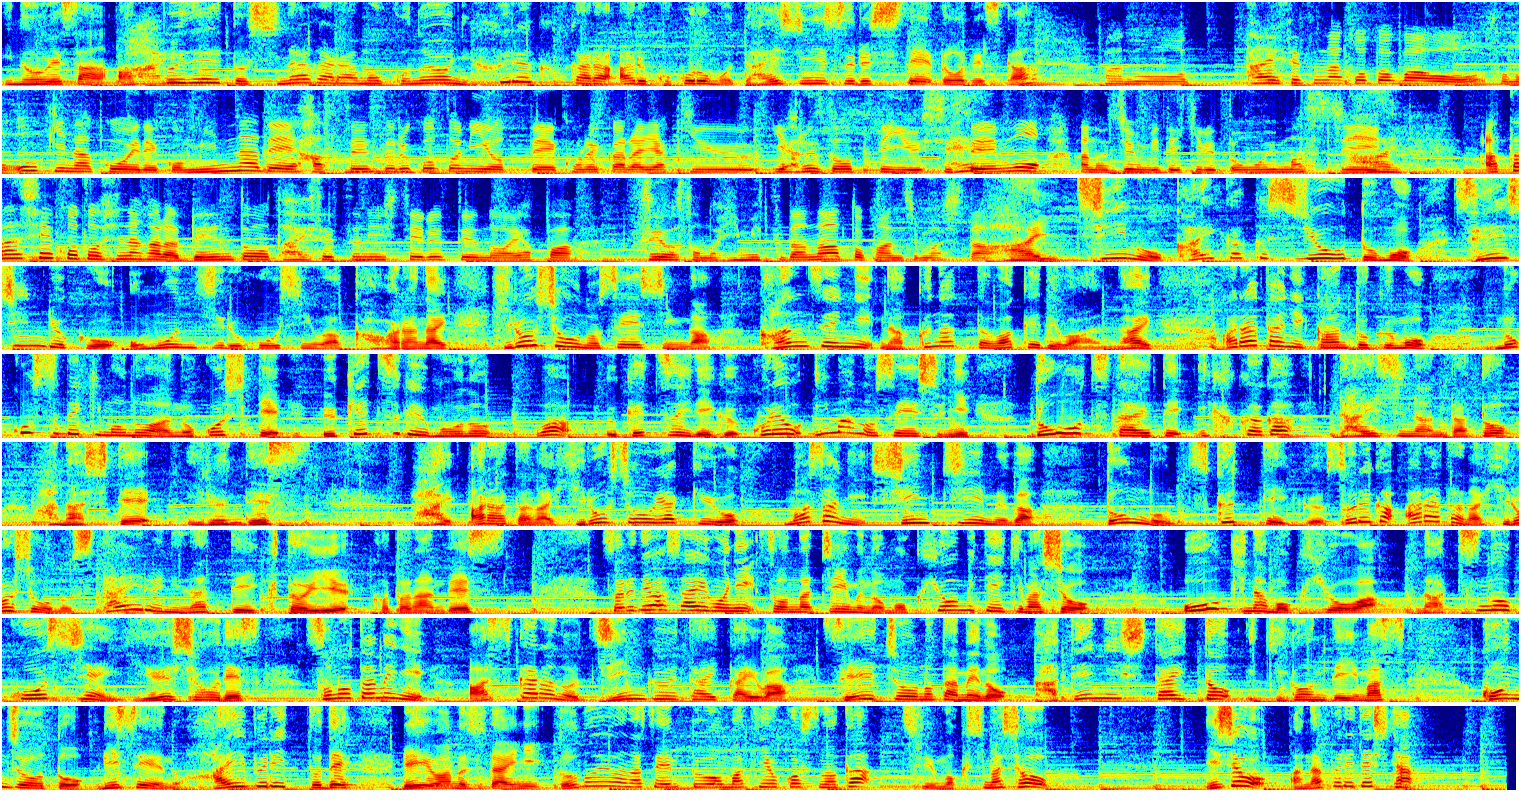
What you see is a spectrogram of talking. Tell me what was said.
井上さん、アップデートしながらもこのように古くからある心も大事にする姿勢どうですか？あの大切な言葉をその大きな声でこうみんなで発声することによってこれから野球やるぞっていう姿勢もあの準備できると思いますし、はい、新しいことをしながら伝統を大切にしているっていうのはやっぱ強さの秘密だなと感じました、はい、チームを改革しようとも精神力を重んじる方針は変わらない。広商の精神が完全になくなったわけではない。新たに監督も残すべきものは残して受け継ぐものは受け継いでいく。これを今の選手にどう伝えていくかが大事なんだと話しているんです。はい、新たな広商野球をまさに新チームがどんどん作っていく。それが新たな広商のスタイルになっていくということなんです。それでは最後にそんなチームの目標を見ていきましょう。大きな目標は夏の甲子園優勝です。そのために明日からの神宮大会は成長のための糧にしたいと意気込んでいます。根性と理性のハイブリッドで令和の時代にどのような旋風を巻き起こすのか注目しましょう。以上アナプレでした。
